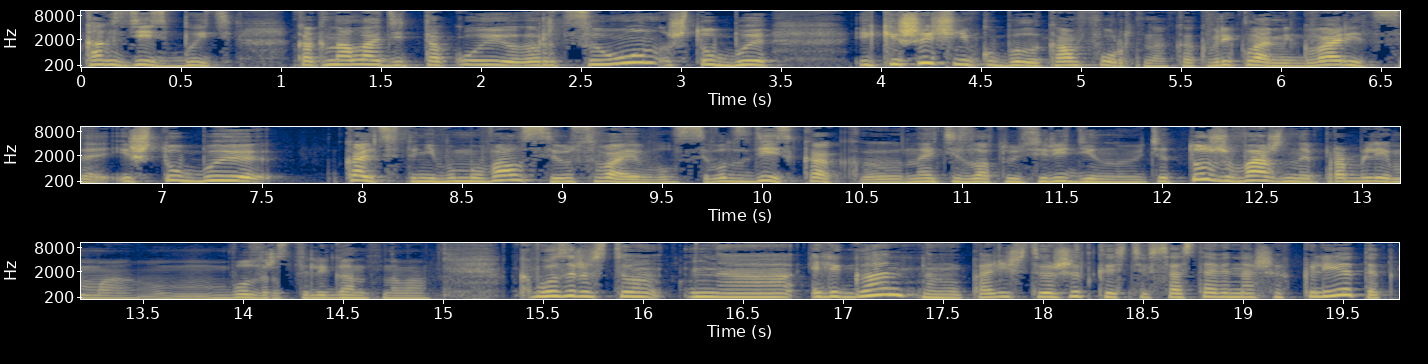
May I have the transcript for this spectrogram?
Как здесь быть? Как наладить такой рацион, чтобы и кишечнику было комфортно, как в рекламе говорится, и чтобы кальций-то не вымывался и усваивался. Вот здесь как э, найти золотую середину? Ведь это тоже важная проблема возраста элегантного. К возрасту э, элегантному количество жидкости в составе наших клеток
